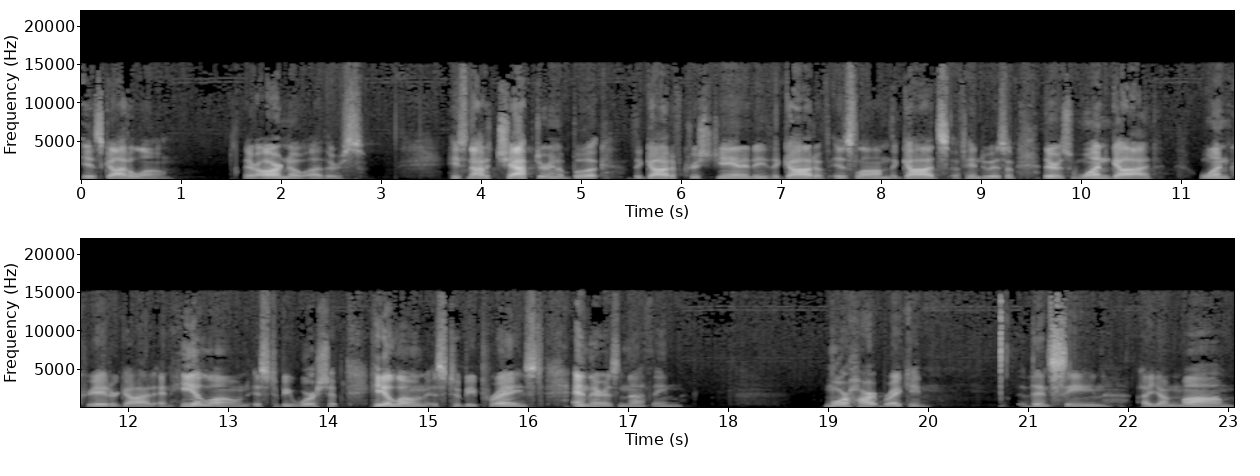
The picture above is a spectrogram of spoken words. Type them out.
is God alone. There are no others. He's not a chapter in a book, the God of Christianity, the God of Islam, the gods of Hinduism. There is one God, one creator God, and He alone is to be worshiped, He alone is to be praised, and there is nothing more heartbreaking than seeing a young mom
